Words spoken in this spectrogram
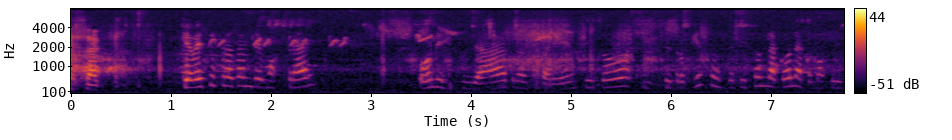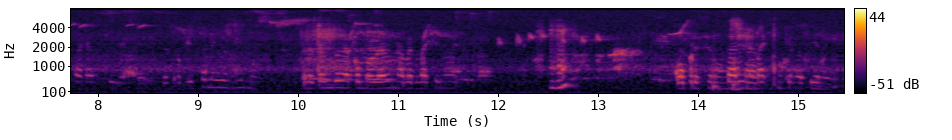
Exacto. Que a veces tratan de mostrar honestidad, transparencia y todo, y se tropiezan, se pisan la cola, como se dice acá en Chile, se tropiezan ellos mismos, tratando de acomodar una verdad que no es, o presentar una imagen que no tienen.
